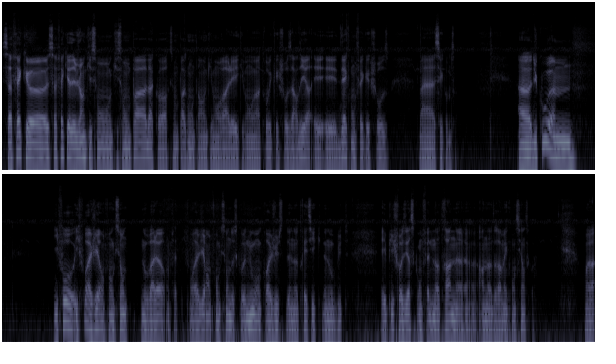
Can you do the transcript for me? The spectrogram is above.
ça fait que ça fait qu'il y a des gens qui sont qui sont pas d'accord, qui sont pas contents, qui vont râler, qui vont trouver quelque chose à redire et, dès qu'on fait quelque chose, ben, c'est comme ça. Euh, du coup, euh, il, faut, il faut agir en fonction de nos valeurs, en fait. Il faut agir en fonction de ce que nous, on croit juste, de notre éthique, de nos buts. Et puis choisir ce qu'on fait de notre âne euh, en notre âme et conscience. Voilà.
